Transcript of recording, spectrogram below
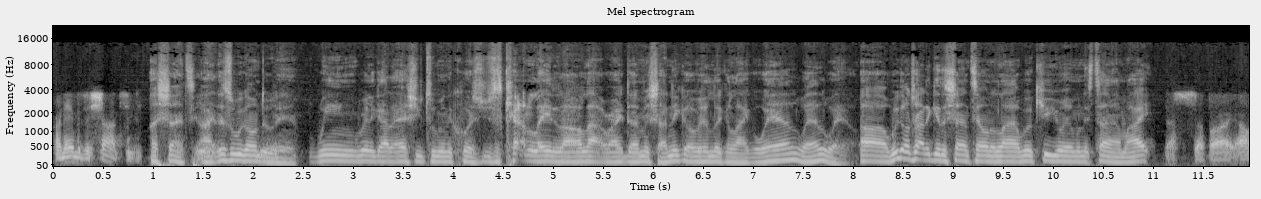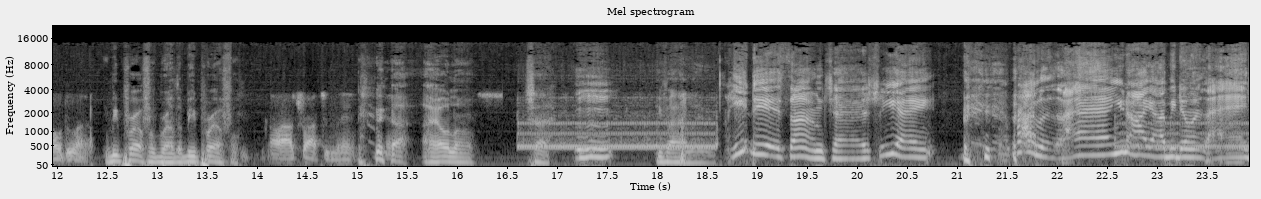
Her name is Ashanti. Ashanti. All right, this is what we're gonna do then. We ain't really gotta ask you too many questions. You just kind of laid it all out right there. Miss Shyneka over here looking like, well, well, well. Uh, we're gonna try to get Ashanti on the line. We'll cue you in when it's time. All right. That's what's up. All right, I'll hold the line. Be prayerful, brother. Be prayerful. Oh, I'll try to, man. all right, hold on. Shy. Mm-hmm. You violated. He did something, Chad. She ain't probably lying. You know how y'all be doing lying.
